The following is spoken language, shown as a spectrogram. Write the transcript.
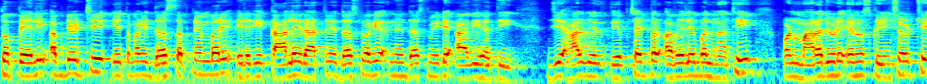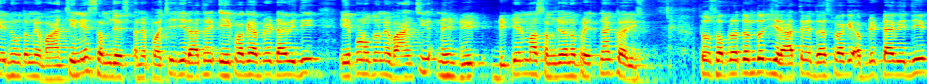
તો પહેલી અપડેટ છે, એ તમારી દસ સપ્ટેમ્બરે, એટલે કે કાલે રાત્રે દસ વાગે અને દસ મિનિટે આવી હતી. જે હાલ વેબસાઇટ પર અવેલેબલ નથી, પણ મારા જોડે એનો સ્ક્રીનશોટ છે, એને હું તમને વાંચીને સમજાવીશ. અને પછી જે રાત્રે એક વાગે અપડેટ આવી હતી, એ પણ હું તમને વાંચી અને ડિટેલમાં સમજાવવાનો પ્રયત્ન કરીશ. તો સૌપ્રથમ તો જે રાત્રે દસ વાગે અપડેટ આવી હતી,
